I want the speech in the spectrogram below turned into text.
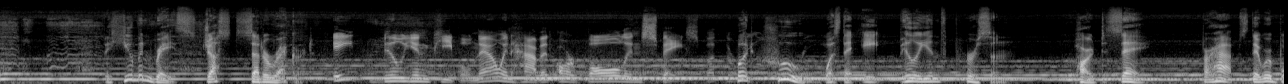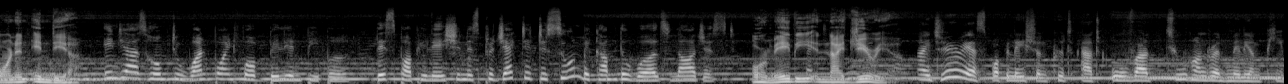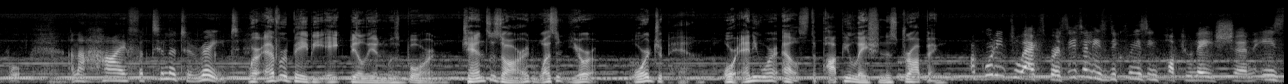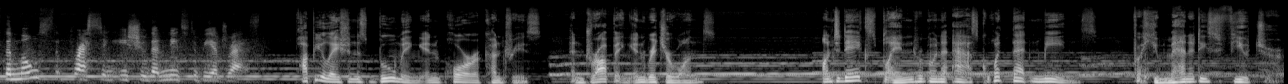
The human race just set a record. 8 billion people now inhabit our ball in space, but the But who was the 8 billionth person? Hard to say. Perhaps they were born in India. India is home to 1.4 billion people. This population is projected to soon become the world's largest. Or maybe in Nigeria. Nigeria's population put at over 200 million people and a high fertility rate. Wherever baby 8 billion was born, chances are it wasn't Europe or Japan or anywhere else the population is dropping. According to experts, Italy's decreasing population is the most pressing issue that needs to be addressed. Population is booming in poorer countries and dropping in richer ones. On Today Explained, we're going to ask what that means for humanity's future.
